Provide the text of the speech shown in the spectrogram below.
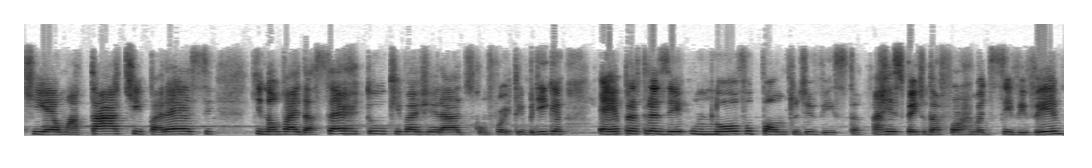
que é um ataque, parece que não vai dar certo, que vai gerar desconforto e briga, é para trazer um novo ponto de vista a respeito da forma de se viver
